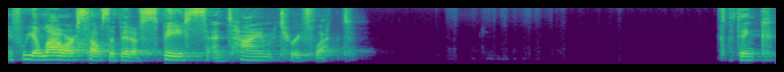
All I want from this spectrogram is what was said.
If we allow ourselves a bit of space and time to reflect. I think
